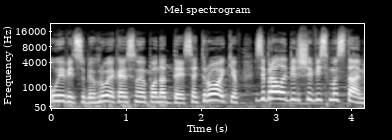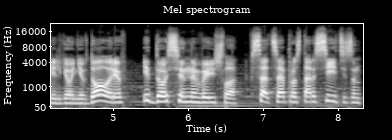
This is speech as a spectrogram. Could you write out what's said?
Уявіть собі гру, яка існує понад 10 років, зібрала більше 800 мільйонів доларів і досі не вийшла. Все це про Star Citizen,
